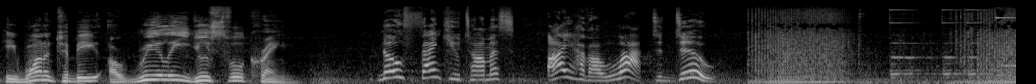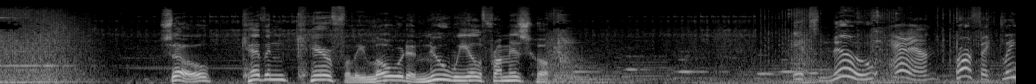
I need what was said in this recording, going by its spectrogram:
He wanted to be a really useful crane. No, thank you, Thomas. I have a lot to do. So, Kevin carefully lowered a new wheel from his hook. It's new and perfectly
